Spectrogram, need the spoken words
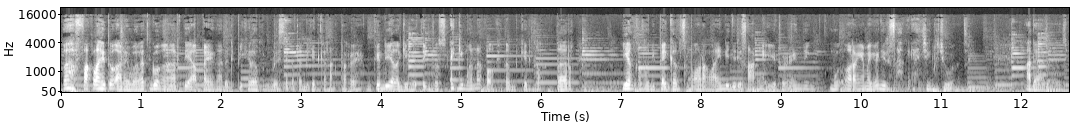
wah fuck lah itu aneh banget. Gue gak ngerti apa yang ada di pikiran penulisnya kita bikin karakter ya mungkin dia lagi meeting terus eh gimana kalau kita bikin karakter yang kalau dipegang sama orang lain dia jadi sange gitu. Anjing orang yang megang jadi sange anjing lucu banget sih. Ada ada aja.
